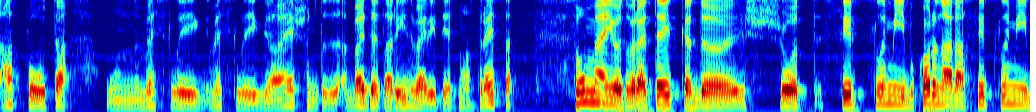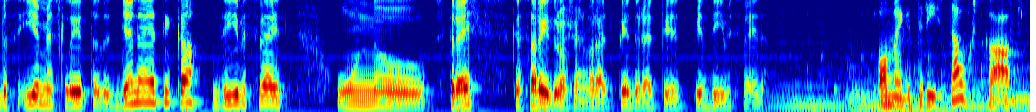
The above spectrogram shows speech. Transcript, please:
atpūta un veselīga, veselīga ēšana. Tad vajadzētu arī izvairīties no stresa. Summējot, varētu teikt, ka eh, šo sirds slimību, koronārās sirds slimības iemesli ir ģenētika, dzīvesveids un uh, stress, kas arī droši vien varētu piederēt pie, pie dzīvesveida. Omega-3 augstskābes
